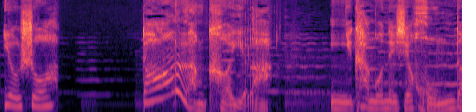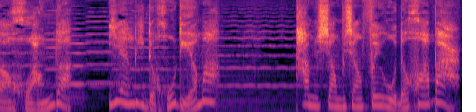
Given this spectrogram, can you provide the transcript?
又说：“当然可以了。你看过那些红的、黄的、艳丽的蝴蝶吗？它们像不像飞舞的花瓣？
